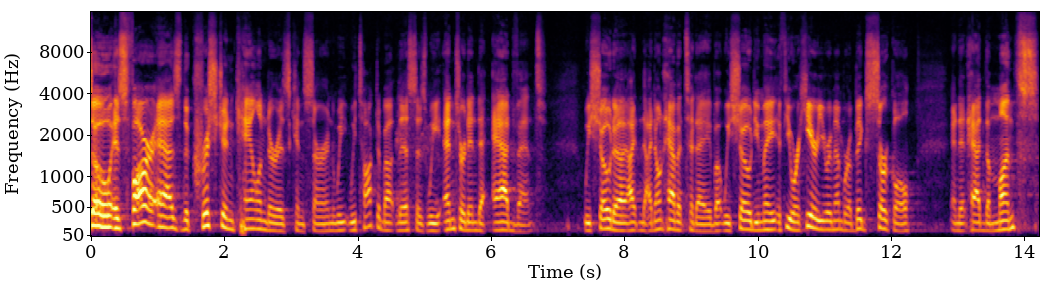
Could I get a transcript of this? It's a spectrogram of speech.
So, as far as the Christian calendar is concerned, we, we talked about this as we entered into Advent. We showed a, I, I don't have it today, but we showed, you may, if you were here, you remember a big circle, and it had the months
